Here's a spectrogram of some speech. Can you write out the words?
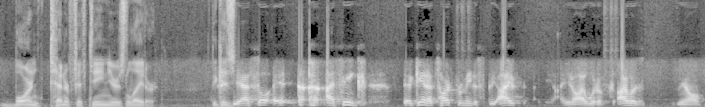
born 10 or 15 years later? Because Yeah, so it, I think, again, it's hard for me to speak. I, you know, I would have, I was, you know,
